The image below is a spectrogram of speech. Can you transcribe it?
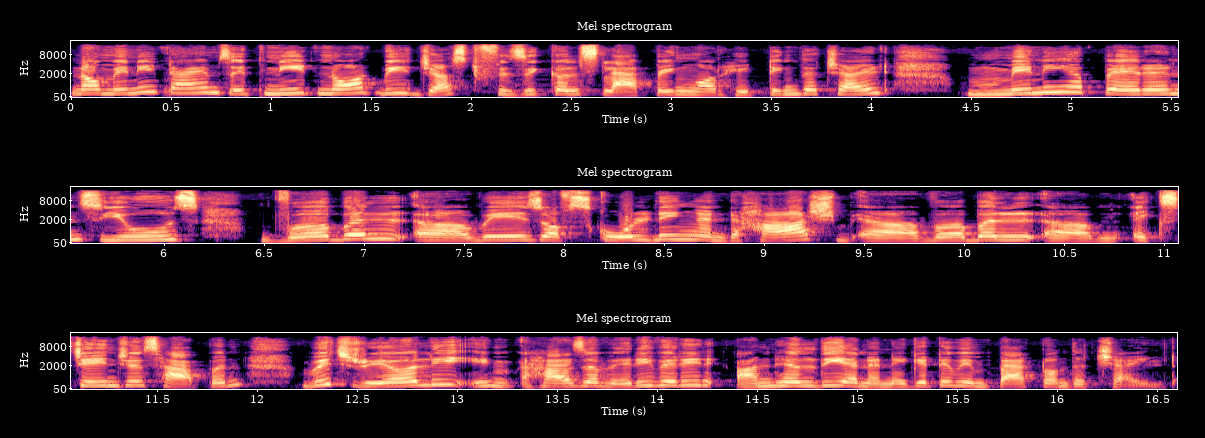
now, many times it need not be just physical slapping or hitting the child. Many parents use verbal uh, ways of scolding and harsh uh, verbal um, exchanges happen, which really has a very, very unhealthy and a negative impact on the child.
